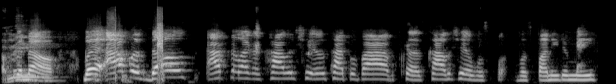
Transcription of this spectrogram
but mean, no, but I was those. I feel like a College Hill type of vibe because College Hill was was funny to me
